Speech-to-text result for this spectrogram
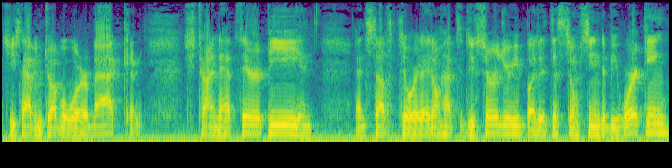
she's having trouble with her back, and she's trying to have therapy and and stuff to where they don't have to do surgery, but it just don't seem to be working.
